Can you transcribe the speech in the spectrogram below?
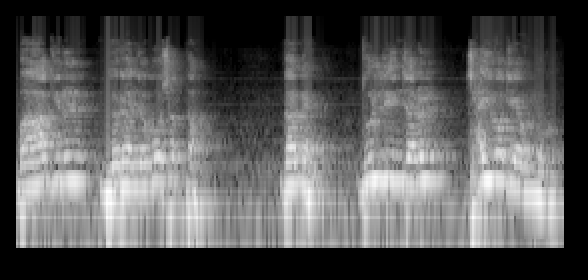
마귀를 멸하려고 오셨다. 그 다음에 눌린 자를 자유하게 하려고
